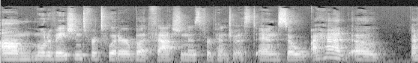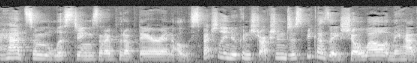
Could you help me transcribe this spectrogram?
um, motivations for Twitter, but fashion is for Pinterest. And so I had uh, I had some listings that I put up there, and uh, especially new construction, just because they show well and they have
